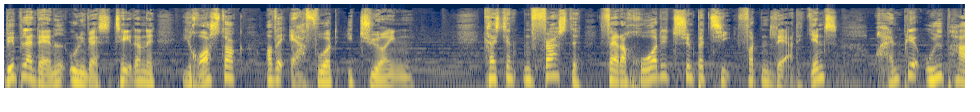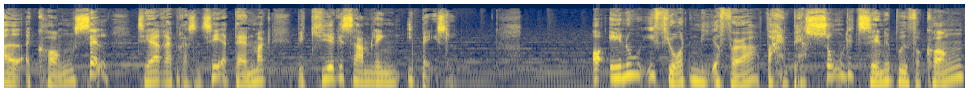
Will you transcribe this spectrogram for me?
ved blandt andet universiteterne i Rostock og ved Erfurt i Thüringen. Christian den Første fatter hurtigt sympati for den lærte Jens, og han bliver udpeget af kongen selv til at repræsentere Danmark ved kirkesamlingen i Basel. Og endnu i 1449 var han personligt sendebud for kongen,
